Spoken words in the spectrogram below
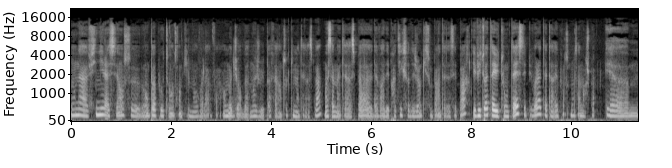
on a fini la séance euh, en papotant tranquillement, voilà, en mode genre bah moi je vais pas faire un truc qui m'intéresse pas. Moi ça m'intéresse pas euh, d'avoir des pratiques sur des gens qui sont pas intéressés par. Et puis toi t'as eu ton test et puis voilà t'as ta réponse. Non ça marche pas. Et euh,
